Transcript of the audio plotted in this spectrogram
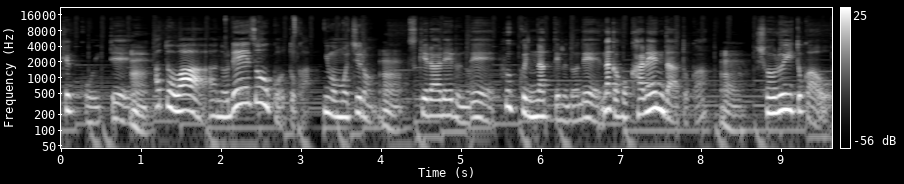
結構いて、うんあとはあの冷蔵庫とかにももちろんうん。つけられるので、フックになってるので、なんかこうカレンダーとかうん。書類とかを、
